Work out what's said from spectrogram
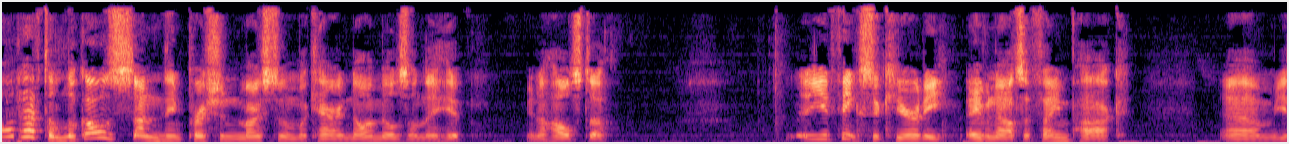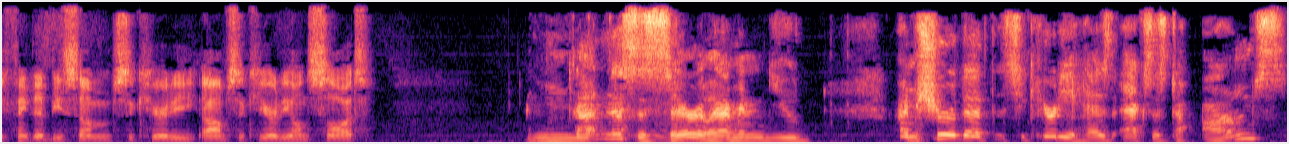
I'd have to look. I was under the impression most of them were carrying 9 mils on their hip in a holster. You'd think security, even though it's a theme park, um, you'd think there'd be some security, armed security on site. Not necessarily. I mean, you. I'm sure that security has access to arms,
